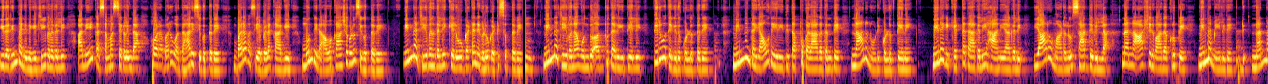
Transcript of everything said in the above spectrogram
ಇದರಿಂದ ನಿನಗೆ ಜೀವನದಲ್ಲಿ ಅನೇಕ ಸಮಸ್ಯೆಗಳಿಂದ ಹೊರಬರುವ ದಾರಿ ಸಿಗುತ್ತದೆ. ಭರವಸೆಯ ಬೆಳಕಾಗಿ ಮುಂದಿನ ಅವಕಾಶಗಳು ಸಿಗುತ್ತವೆ. ನಿನ್ನ ಜೀವನದಲ್ಲಿ ಕೆಲವು ಘಟನೆಗಳು ಘಟಿಸುತ್ತವೆ. ನಿನ್ನ ಜೀವನ ಒಂದು ಅದ್ಭುತ ರೀತಿಯಲ್ಲಿ ತಿರುವು ತೆಗೆದುಕೊಳ್ಳುತ್ತದೆ. ನಿನ್ನಿಂದ ಯಾವುದೇ ರೀತಿ ತಪ್ಪುಗಳಾಗದಂತೆ ನಾನು ನೋಡಿಕೊಳ್ಳುತ್ತೇನೆ. ನಿನಗೆ ಕೆಟ್ಟದಾಗಲಿ, ಹಾನಿಯಾಗಲಿ ಯಾರೂ ಮಾಡಲು ಸಾಧ್ಯವಿಲ್ಲ. ನನ್ನ ಆಶೀರ್ವಾದ, ಕೃಪೆ ನಿನ್ನ ಮೇಲಿದೆ. ನನ್ನ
